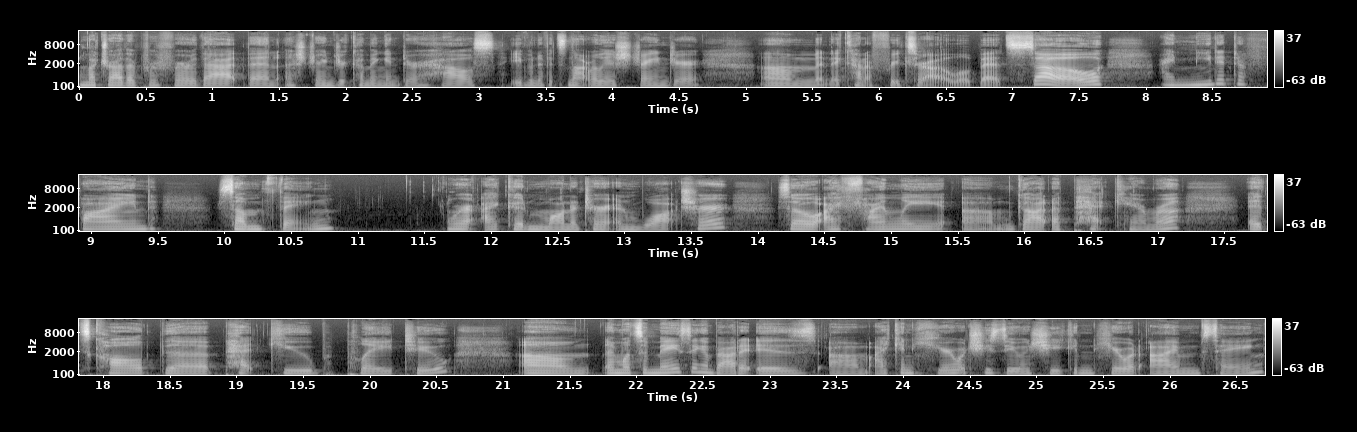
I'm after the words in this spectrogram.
much rather prefer that than a stranger coming into her house, even if it's not really a stranger. Um, and it kind of freaks her out a little bit. So I needed to find something where I could monitor and watch her. So I finally um, got a pet camera. It's called the Petcube Play 2. Um, and what's amazing about it is um, I can hear what she's doing. She can hear what I'm saying.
